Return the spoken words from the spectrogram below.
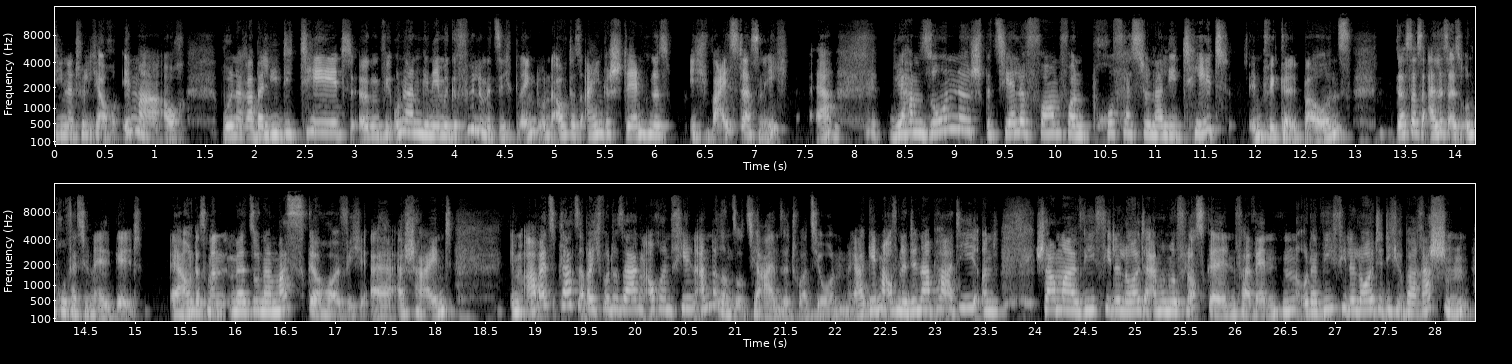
die natürlich auch immer auch Vulnerabilität, irgendwie unangenehme Gefühle mit sich bringt und auch das Eingeständnis, ich weiß das nicht, ja? Wir haben so eine spezielle Form von Professionalität entwickelt bei uns, dass das alles als unprofessionell gilt. Ja, und dass man mit so einer Maske häufig äh, erscheint im Arbeitsplatz, aber ich würde sagen auch in vielen anderen sozialen Situationen. Ja, geh mal auf eine Dinnerparty und schau mal, wie viele Leute einfach nur Floskeln verwenden oder wie viele Leute dich überraschen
